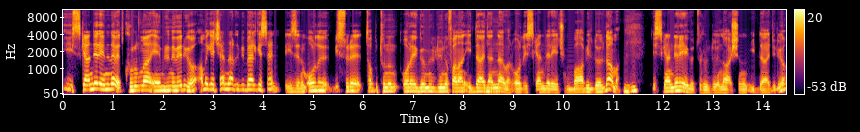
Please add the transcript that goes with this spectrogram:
İskenderiye'nin evet kurulma emrini veriyor ama geçenlerde bir belgesel izledim. Orada bir süre tabutunun oraya gömüldüğünü falan iddia edenler var. Orada İskenderiye çünkü Babil'de öldü ama hı İskenderiye'ye götürüldüğü naaşının iddia ediliyor.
